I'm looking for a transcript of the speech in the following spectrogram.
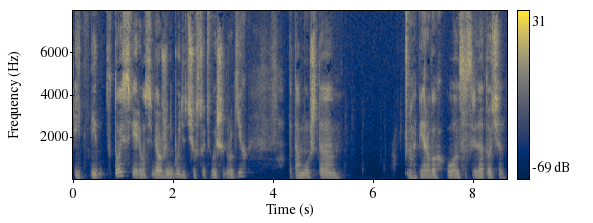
И, и в той сфере он себя уже не будет чувствовать выше других, потому что, во-первых, он сосредоточен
